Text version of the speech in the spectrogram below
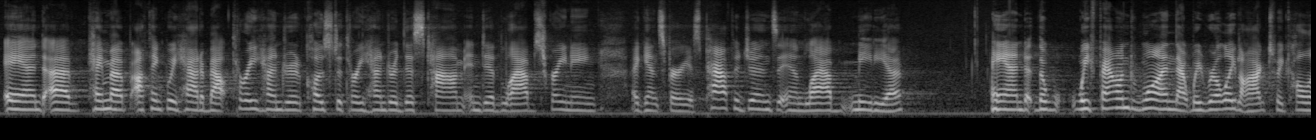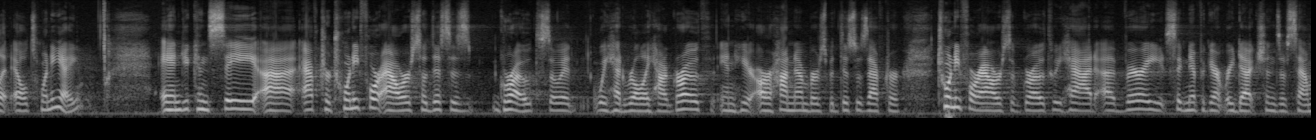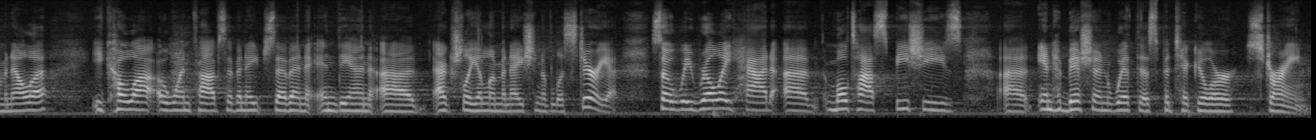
and uh, came up, I think we had about 300, close to 300 this time, and did lab screening against various pathogens in lab media. And the, we found one that we really liked, we call it L28. And you can see uh, after 24 hours, so this is growth, so it, we had really high growth in here, or high numbers, but this was after 24 hours of growth. We had very significant reductions of salmonella, E. coli 0157H7, and then uh, actually elimination of listeria. So we really had a multi-species uh, inhibition with this particular strain.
